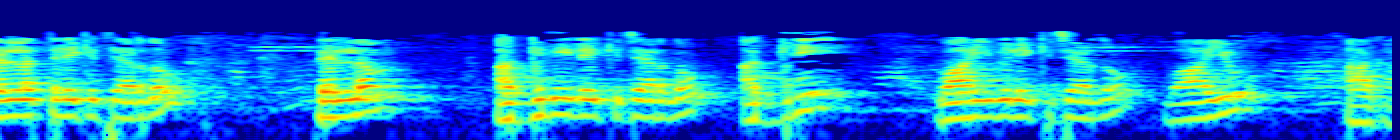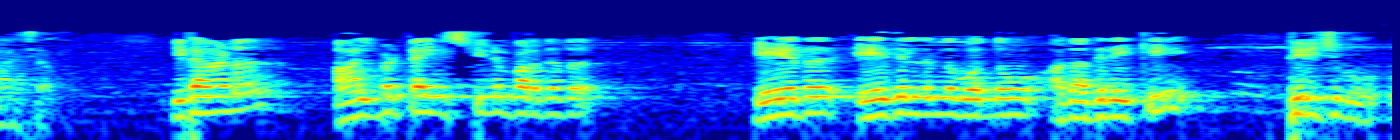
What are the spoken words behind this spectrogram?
വെള്ളത്തിലേക്ക് ചേർന്നു. വെള്ളം അഗ്നിയിലേക്ക് ചേർന്നു. അഗ്നി വായുവിലേക്ക് ചേർന്നു. വായു ആകാശം. ഇതാണ് ആൽബർട്ട് ഐൻസ്റ്റീനും പറഞ്ഞത്. ഏത് ഏതിൽ നിന്ന് വന്നു അത് അതിലേക്ക് തിരിച്ചു പോകും.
